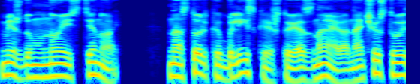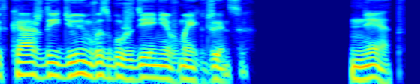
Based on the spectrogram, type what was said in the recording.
между мной и стеной. Настолько близкая, что я знаю, она чувствует каждый дюйм возбуждения в моих джинсах. «Нет».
